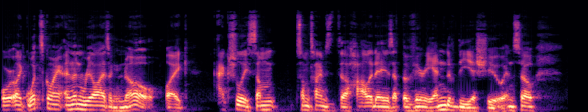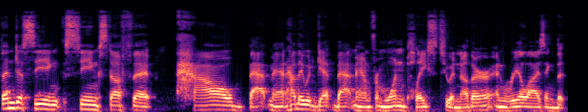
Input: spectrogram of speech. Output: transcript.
or like what's going and then realizing no like actually some sometimes the holiday is at the very end of the issue and so then just seeing seeing stuff that how batman how they would get batman from one place to another and realizing that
